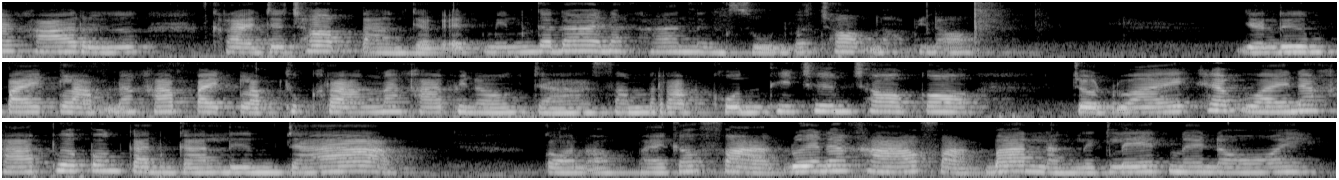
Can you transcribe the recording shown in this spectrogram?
นะคะ หรือใครจะชอบต่างจากแอดมินก็ได้นะคะ 1 0 ก็ชอบเนาะพี่น้อง อย่าลืมไปกลับนะคะ ไปกลับทุกครั้งนะคะ พี่น้องจ๋าสำหรับคนที่ชื่นชอบก็จดไว้แคปไว้นะคะ เพื่อป้องกันการลืมจ้า ก่อนออกไปก็ฝากด้วยนะคะ ฝากบ้านหลังเล็กๆ น้อยๆ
